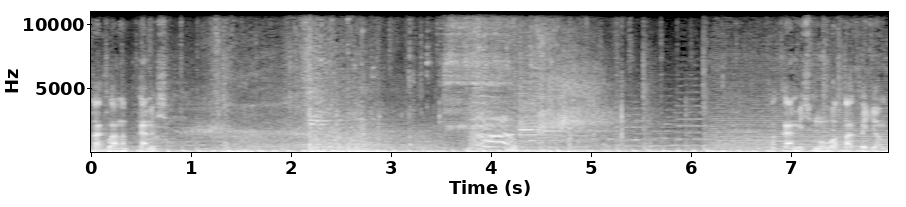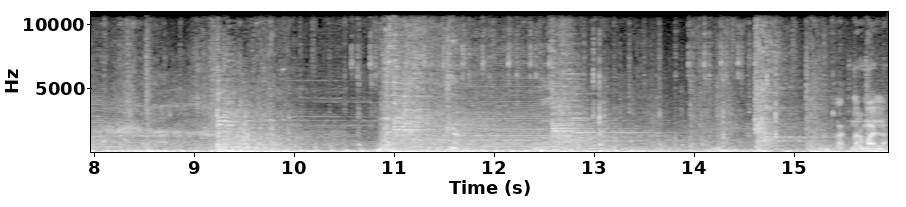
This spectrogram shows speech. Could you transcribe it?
Так, ладно, пока мы Пока мы в атаку идем. Нормально.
